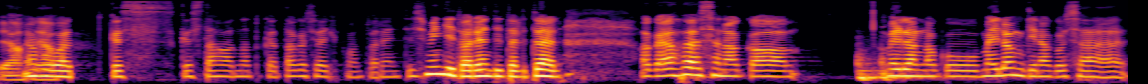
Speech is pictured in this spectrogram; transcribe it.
nagu, et kes, kes tahavad natuke tagasihoidlikumat varianti, siis mingid variandid olid veel. aga jah, ühesõnaga meil on nagu, meil ongi nagu see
